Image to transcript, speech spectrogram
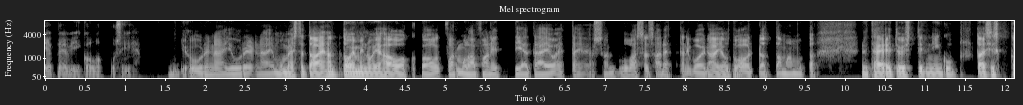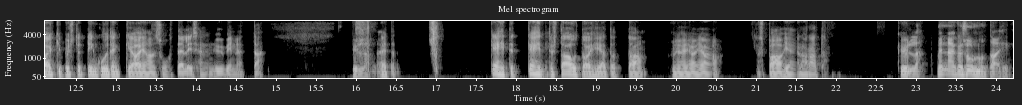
GP-viikonloppu siihen. Juuri näin, juuri näin. Ja mun mielestä tämä on ihan toiminut ihan ok. Formula-fanit tietää jo, että jos on luvassa sadetta, niin voidaan joutua odottamaan, mutta nyt erityisesti, niin kuin, tai siis kaikki pystyttiin kuitenkin ajan suhteellisen hyvin, että, Kyllä. että kehity, kehitystä autoihin ja, tota, ja, ja, ja Spa on hieno rata. Kyllä. Mennäänkö sunnuntaihin?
